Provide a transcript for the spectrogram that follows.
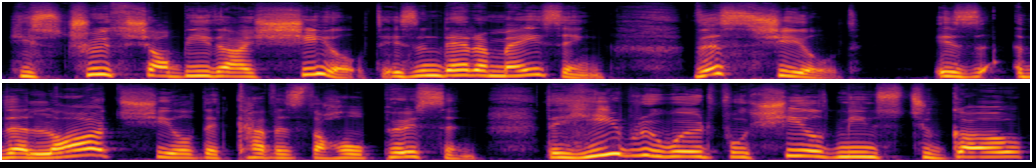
His truth shall be thy shield. Isn't that amazing? This shield is the large shield that covers the whole person. The Hebrew word for shield means to go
